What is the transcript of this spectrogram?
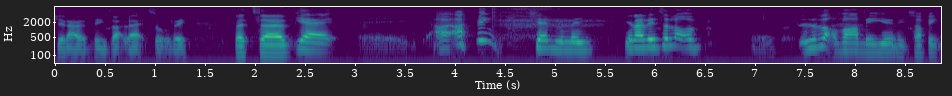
you know, and things like that sort of thing. But uh, yeah, I, I think generally, you know, there's a lot of there's a lot of army units. I think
